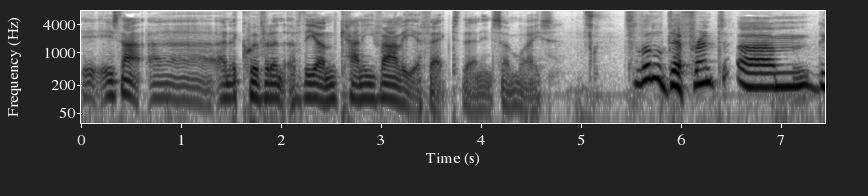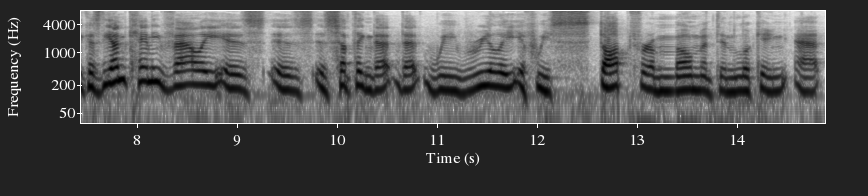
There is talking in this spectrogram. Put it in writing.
is that uh, an equivalent of the uncanny valley effect then, in some ways? It's a little different um, because the uncanny valley is is is something that that we really, if we stopped for a moment in looking at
